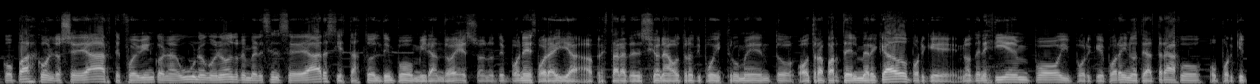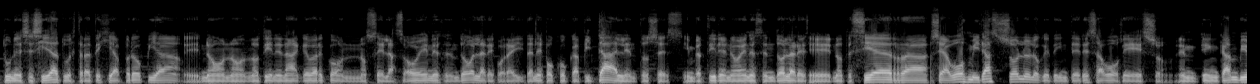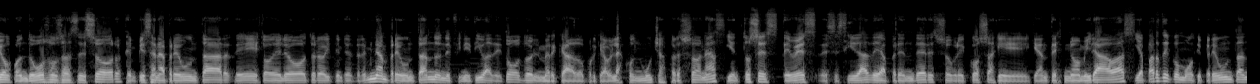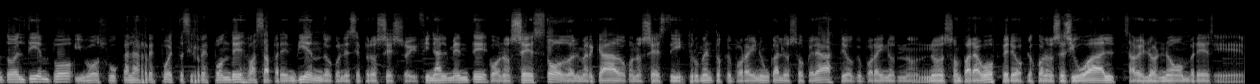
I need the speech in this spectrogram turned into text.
te copás con los CDRs, te fue bien con alguno, con otro, invertís en CDRs y estás todo el tiempo mirando eso. No te pones por ahí a, prestar atención a otro tipo de instrumento, a otra parte del mercado porque no tenés tiempo y porque por ahí no te atrajo o porque tu necesidad, tu estrategia propia eh, no, no, no tiene nada que ver con, no sé, las ONs en dólares. Por ahí tenés poco capital, entonces invertir en ONs en dólares eh, no te cierra. O sea, vos mirás solo lo que te interesa a vos de eso. En, cambio, cuando vos sos asesor, te empiezan a preguntar de esto, del otro y te, te terminan preguntando en definitiva de todo el mercado porque hablas con muchas personas y entonces te ves necesidad de aprender sobre cosas que, antes no mirabas. Y aparte, como te preguntan todo el tiempo y vos buscas las respuestas y respondes, vas aprendiendo con ese proceso. Y finalmente conoces todo el mercado, conoces de instrumentos que por ahí nunca los operaste o que por ahí no, no, son para vos, pero los conoces igual, sabes los nombres, eh,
